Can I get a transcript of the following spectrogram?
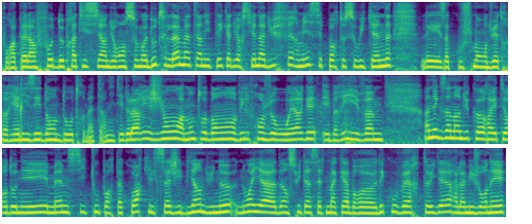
Pour rappel, un faute de praticien durant ce mois d'août, la maternité cadurcienne a dû fermer ses portes ce week-end. Les accouchements ont dû être réalisés dans d'autres maternités de la région, à Montauban, Villefranche-de-Rouergue et Brive. Un examen du corps a été ordonné, même si tout porte à croire qu'il s'agit bien d'une noyade. Suite à cette macabre découverte hier à la mi-journée,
